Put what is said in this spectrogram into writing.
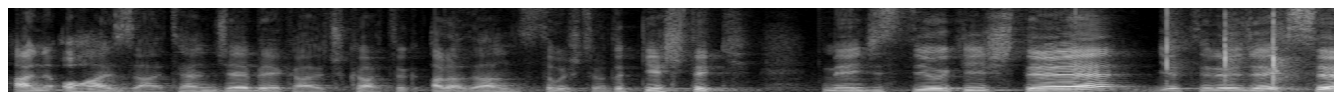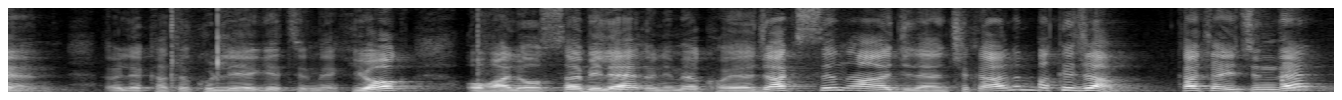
hani o hal zaten CBK'yı çıkarttık, aradan sıvıştırdık, geçtik. Meclis diyor ki işte getireceksin. Öyle katakulliye getirmek yok. O hal olsa bile önüme koyacaksın. Acilen çıkardım bakacağım. Kaç ay içinde?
